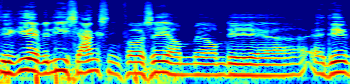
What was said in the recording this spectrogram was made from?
Det giver vi lige chancen for at se, om, øh, om det er, er det, øh,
